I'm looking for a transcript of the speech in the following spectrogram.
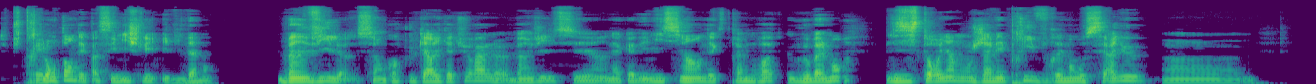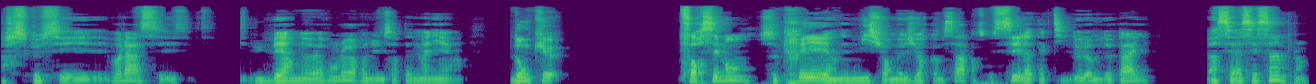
depuis très longtemps dépassé Michelet, évidemment. Bainville, c'est encore plus caricatural. Bainville, c'est un académicien d'extrême droite que globalement les historiens n'ont jamais pris vraiment au sérieux. Euh, parce que c'est voilà, c'est du berne avant l'heure, d'une certaine manière. Donc, euh, forcément, se créer un ennemi sur mesure comme ça, parce que c'est la tactique de l'homme de paille, bah c'est assez simple, hein,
